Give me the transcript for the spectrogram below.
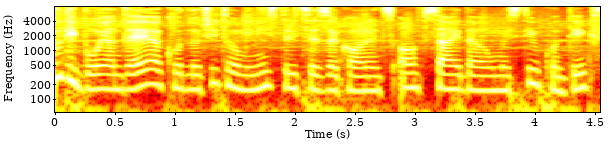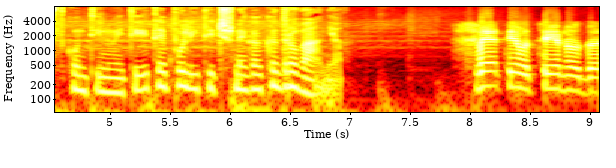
Tudi Bojan Dejak odločitev ministrice za konec offsajda umesti v kontekst kontinuitete političnega kadrovanja. Svet je ocenil, da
